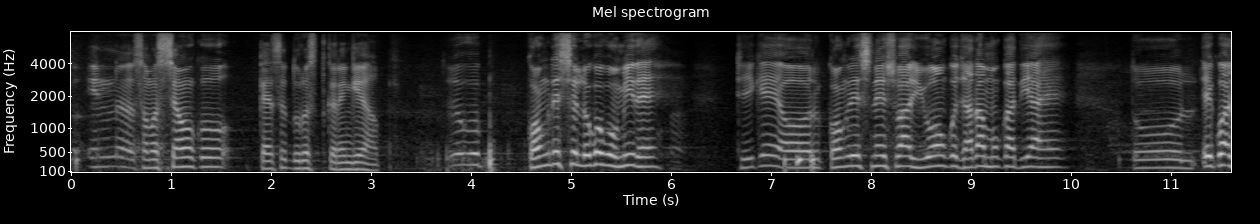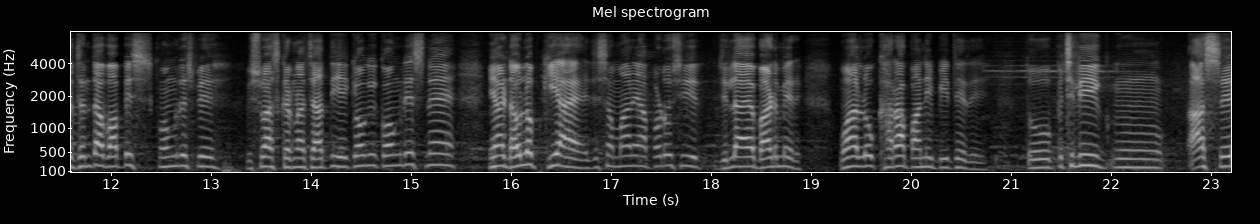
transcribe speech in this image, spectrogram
तो इन समस्याओं को कैसे दुरुस्त करेंगे आप? तो कांग्रेस से लोगों को उम्मीद है ठीक है और कांग्रेस ने इस बार युवाओं को ज़्यादा मौका दिया है। तो एक बार जनता वापस कांग्रेस पे विश्वास करना चाहती है, क्योंकि कांग्रेस ने यहाँ डेवलप किया है। जैसे हमारे यहाँ पड़ोसी जिला है बाड़मेर, वहाँ लोग खरा पानी पीते थे। तो पिछली आज से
